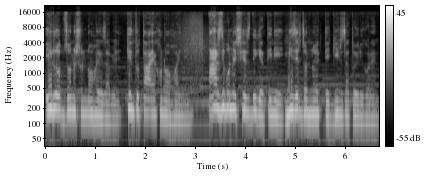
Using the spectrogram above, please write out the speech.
ইউরোপ জনশূন্য হয়ে যাবে, কিন্তু তা এখনও হয়নি। তার জীবনের শেষ দিকে তিনি নিজের জন্য একটি গির্জা তৈরি করেন।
